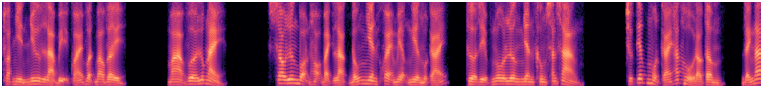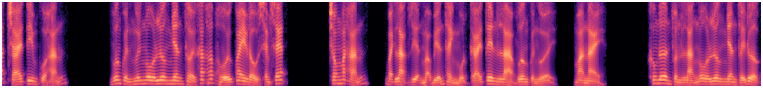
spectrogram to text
thoạt nhìn như là bị quái vật bao vây. Mà vừa lúc này, sau lưng bọn họ bạch lạc đống nhiên khỏe miệng nghiêng một cái, thừa dịp ngô lương nhân không sẵn sàng. Trực tiếp một cái hắc hổ đào tâm, đánh nát trái tim của hắn. Vương quyền nguyên ngô lương nhân thời khắc hấp hối quay đầu xem xét. Trong mắt hắn, bạch lạc diện mạo biến thành một cái tên là vương quyền người, mà này không đơn thuần là ngô lương nhân thấy được,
